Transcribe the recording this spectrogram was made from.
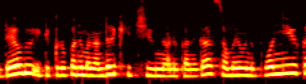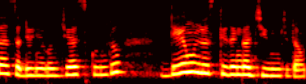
దేవుడు ఇటు కృపను మనందరికీ ఇచ్చి ఉన్నాడు కనుక సమయమును పొందియక సద్వినియోగం చేసుకుంటూ దేవుళ్ళు స్థిరంగా జీవించుదాం.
